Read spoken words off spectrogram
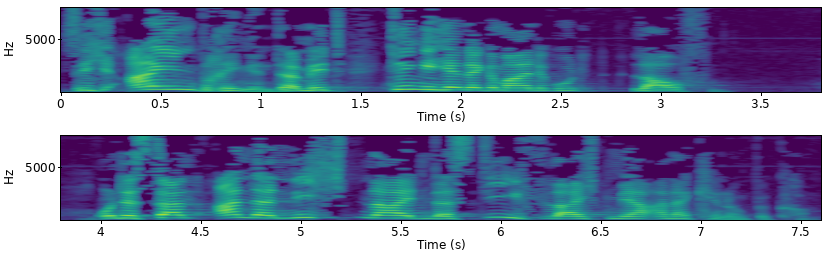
sich einbringen, damit Dinge hier in der Gemeinde gut laufen. Und es dann anderen nicht neiden, dass die vielleicht mehr Anerkennung bekommen.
